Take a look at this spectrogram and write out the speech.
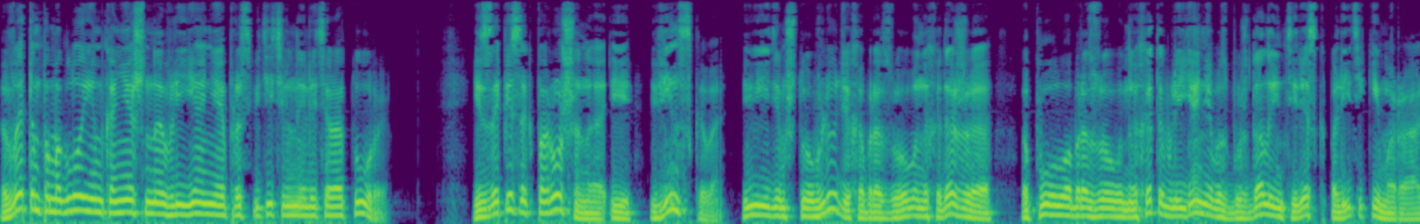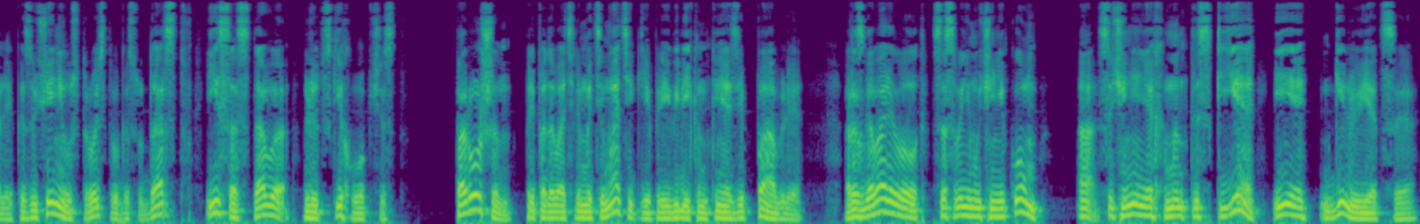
В этом помогло им, конечно, влияние просветительной литературы. Из записок Порошина и Винского видим, что в людях образованных и даже полуобразованных это влияние возбуждало интерес к политике и морали, к изучению устройства государств и состава людских обществ. Порошин, преподаватель математики при великом князе Павле, разговаривал со своим учеником о сочинениях Монтескье и Гелюэция,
